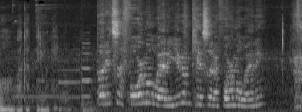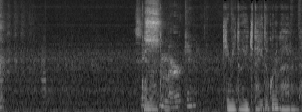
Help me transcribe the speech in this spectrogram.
もう分かってるよね But it's a formal wedding. You don't kiss at a formal wedding. Is he Kono- smirking? 君と行きたいところがあるんだ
